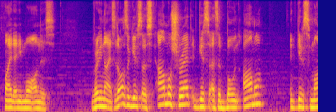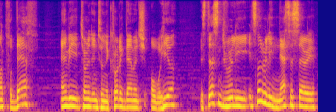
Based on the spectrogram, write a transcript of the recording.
fight anymore on this. Very nice. It also gives us armor shred, it gives us a bone armor, it gives mark for death, and we turn it into necrotic damage over here. This doesn't really, it's not really necessary,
